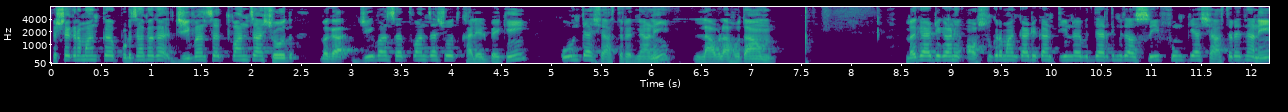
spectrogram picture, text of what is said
प्रश्न क्रमांक पुढचा बघा जीवनसत्वांचा शोध. बघा जीवनसत्वांचा शोध खालीलपैकी कोणत्या शास्त्रज्ञांनी लावला होता? बघा या ठिकाणी ऑप्शन क्रमांक या ठिकाणी तीन विद्यार्थी मित्र सी फुंक या शास्त्रज्ञाने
